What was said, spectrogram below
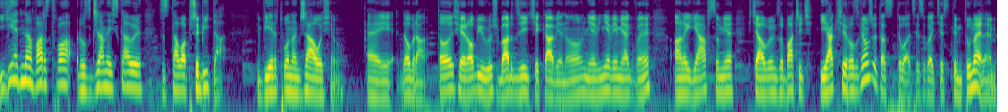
Jedna warstwa rozgrzanej skały została przebita. Wiertło nagrzało się. Ej, dobra, to się robi już bardziej ciekawie, no, nie, nie wiem jak wy, ale ja w sumie chciałbym zobaczyć, jak się rozwiąże ta sytuacja, słuchajcie, z tym tunelem.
